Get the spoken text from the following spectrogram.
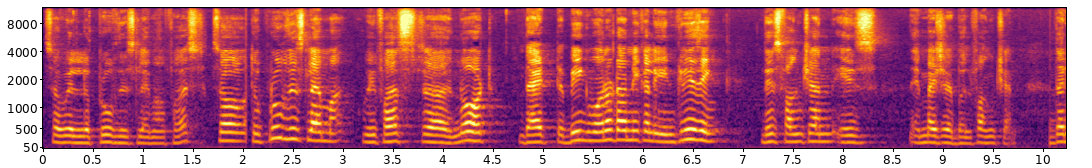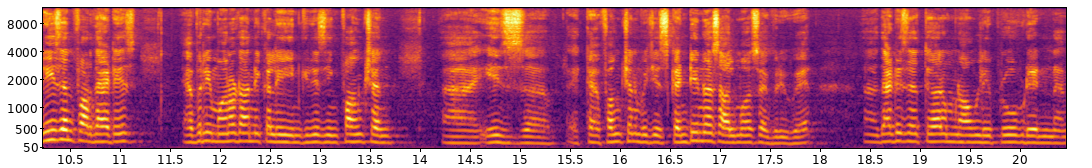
So, we will prove this lemma first. So, to prove this lemma, we first uh, note that being monotonically increasing this function is a measurable function. The reason for that is every monotonically increasing function uh, is uh, a function which is continuous almost everywhere. Uh, that is a theorem normally proved in uh,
